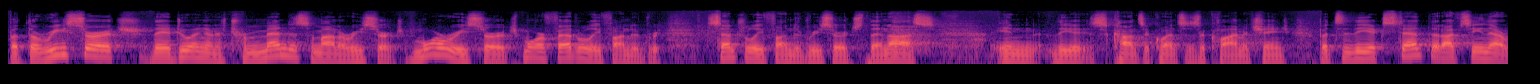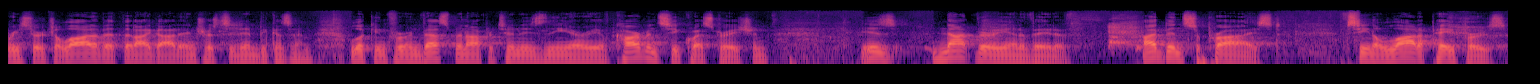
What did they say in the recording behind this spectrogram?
But the research, they're doing a tremendous amount of research, more research, more federally funded, centrally funded research than us in the consequences of climate change. But to the extent that I've seen that research, a lot of it that I got interested in because I'm looking for investment opportunities in the area of carbon sequestration, is not very innovative. I've been surprised. I've seen a lot of papers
